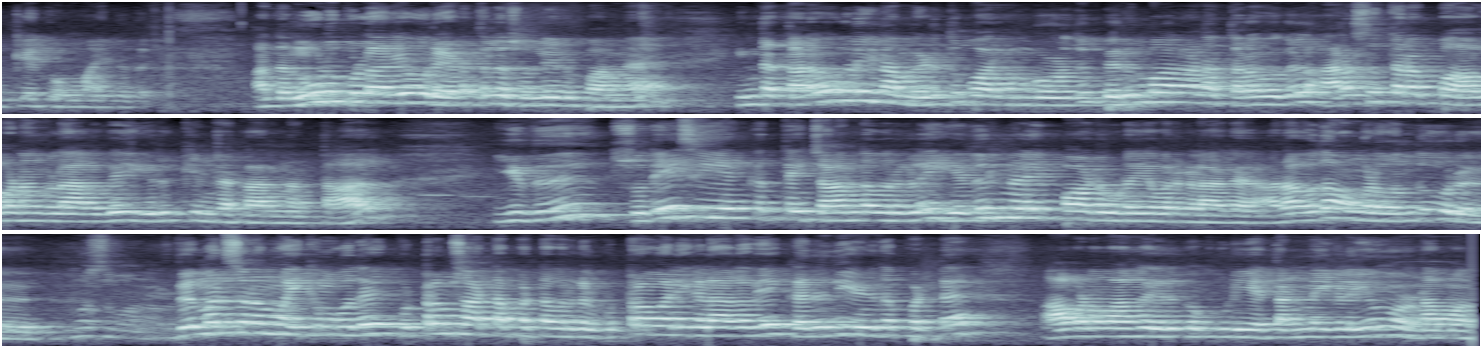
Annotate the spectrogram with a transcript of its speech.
முக்கியத்துவம் வாய்ந்தது. அந்த நூலுக்குள்ளாரே ஒரு இடத்துல சொல்லியிருப்பாங்க இந்த தரவுகளை நாம் எடுத்து பார்க்கும் பொழுது பெரும்பாலான தரவுகள் அரசு தரப்பு ஆவணங்களாகவே இருக்கின்ற காரணத்தால் இது சுதேசி இயக்கத்தை சார்ந்தவர்களை எதிர்நிலைப்பாடு உடையவர்களாக அதாவது அவங்கள வந்து ஒரு விமர்சனம் வைக்கும்போதே குற்றம் சாட்டப்பட்டவர்கள் குற்றவாளிகளாகவே கருதி எழுதப்பட்ட ஆவணமாக இருக்கக்கூடிய தன்மைகளையும் நம்ம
